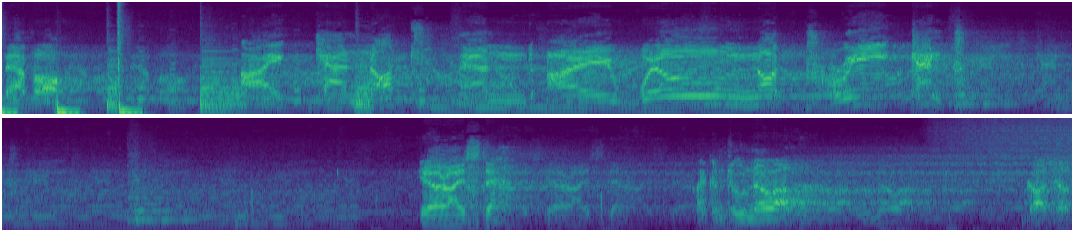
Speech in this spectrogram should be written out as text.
Therefore, I cannot and I will not recant. Here I stand. I can do no other. God help.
